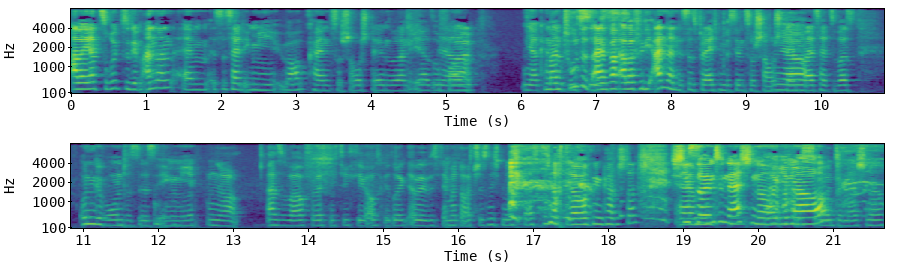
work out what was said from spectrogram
Aber ja, zurück zu dem anderen, ähm, es ist halt irgendwie überhaupt kein zur Schau stellen, sondern eher so Ja. voll. Ja, Man tut es einfach, aber für die anderen ist es vielleicht ein bisschen zur Schau stellen, Ja. weil es halt sowas Ungewohntes ist irgendwie. Ja. Also war auch vielleicht nicht richtig ausgedrückt, aber ihr wisst ja, mein Deutsch ist nicht mehr das Beste nach drei Wochen in Kapstadt. She's so international, you know. So international.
